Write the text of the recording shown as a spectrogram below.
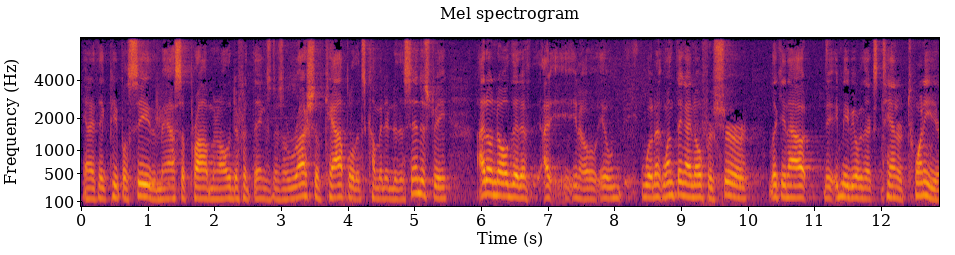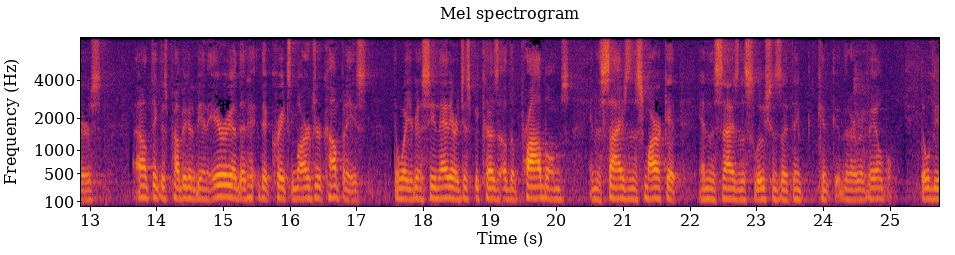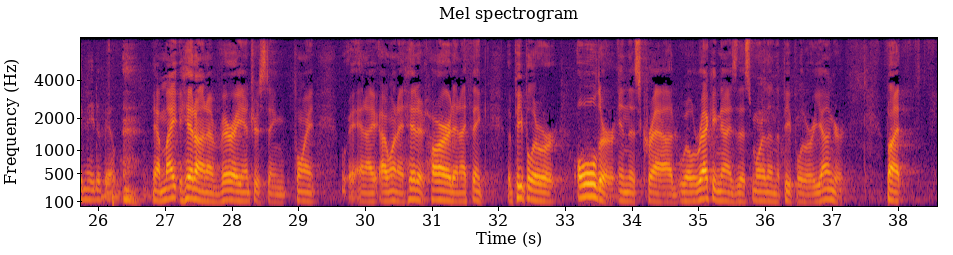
and I think people see the massive problem and all the different things, there's a rush of capital that's coming into this industry. I don't know that if, I, you know, one thing I know for sure, looking out maybe over the next 10 or 20 years, I don't think there's probably going to be an area that, that creates larger companies than what you're going to see in that area just because of the problems and the size of this market and the size of the solutions I think can, that are available, that will be made available. Yeah, Mike hit on a very interesting point, and I, I want to hit it hard. And I think the people who are older in this crowd will recognize this more than the people who are younger. But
